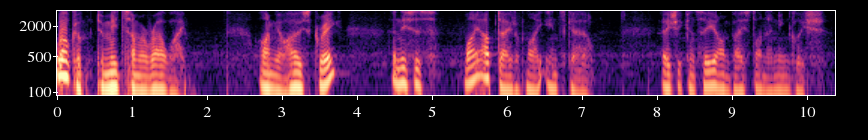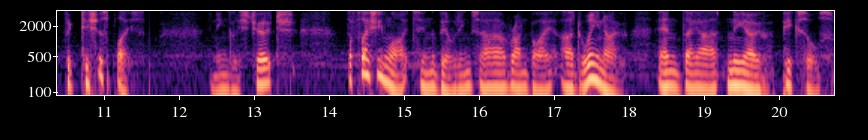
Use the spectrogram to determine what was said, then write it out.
Welcome to Midsomer Railway. I'm your host Greg, and this is my update of my N scale. As you can see, I'm based on an English fictitious place, an English church. The flashing lights in the buildings are run by Arduino, and they are NeoPixels,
